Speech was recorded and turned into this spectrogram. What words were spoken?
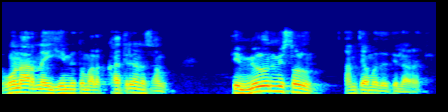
होणार नाही हे मी तुम्हाला खात्रीनं सांगतो. ते मिळून मिसळून आमच्या मदतीला राहते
